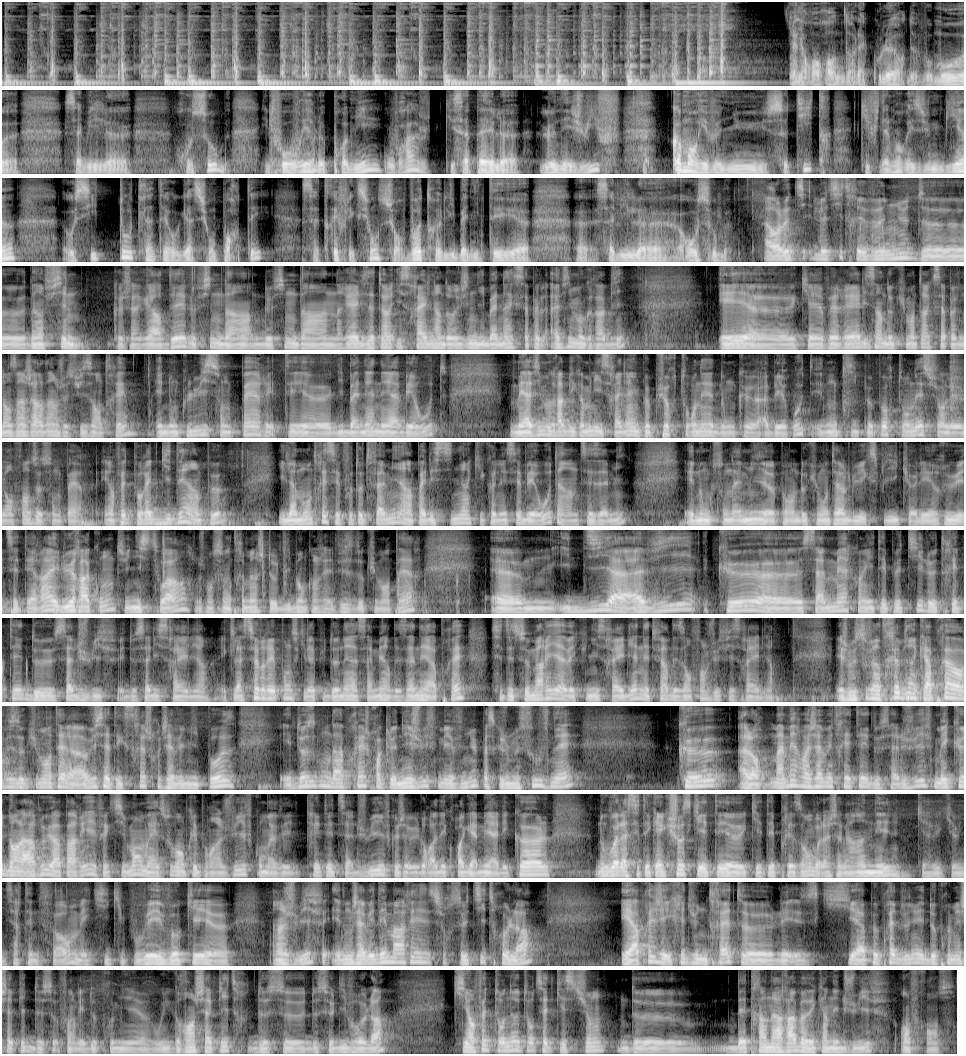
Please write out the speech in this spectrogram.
La couleur de vos mots, euh, Sabil euh, Roussoub, il faut ouvrir le premier ouvrage qui s'appelle euh, Le nez juif. Comment est venu ce titre qui finalement résume bien aussi toute l'interrogation portée, cette réflexion sur votre libanité, euh, euh, Sabil euh, Roussoub? Alors le, le titre est venu d'un film que j'ai regardé, le film d'un le film d'un réalisateur israélien d'origine libanaise qui s'appelle Avi Mograbi et euh, qui avait réalisé un documentaire qui s'appelle Dans un jardin, je suis entré. Et donc lui, son père était euh, libanais, né à Beyrouth. Mais Avi Mograbi, comme il est israélien, il ne peut plus retourner donc, euh, à Beyrouth et donc il peut pas retourner sur le- l'enfance de son père. Et en fait, pour être guidé un peu, il a montré ses photos de famille à un Palestinien qui connaissait Beyrouth, à un de ses amis. Et donc son ami, pendant le documentaire, lui explique les rues, etc. Et lui raconte une histoire. Je m'en souviens très bien, j'étais au Liban quand j'avais vu ce documentaire. Euh, il dit à Avi que euh, sa mère, quand il était petit, le traitait de sale juif et de sale israélien. Et que la seule réponse qu'il a pu donner à sa mère des années après, c'était de se marier avec une israélienne et de faire des enfants juifs israéliens. Et je me souviens très bien qu'après avoir vu ce documentaire et avoir vu cet extrait, je crois que j'avais mis pause. Et deux secondes après, je crois que le nez juif m'est venu parce que je me souvenais que, alors, ma mère m'a jamais traité de sale juif, mais que dans la rue à Paris, effectivement, on m'avait souvent pris pour un juif, qu'on m'avait traité de sale juif, que j'avais le droit des croix gammées à l'école. Donc voilà, c'était quelque chose qui était, euh, qui était présent. Voilà, j'avais un nez qui avait, une certaine forme et qui, pouvait évoquer euh, un juif. Et donc j'avais démarré sur ce titre-là. Et après, j'ai écrit d'une traite euh, ce qui est à peu près devenu les deux premiers chapitres de ce, enfin les deux premiers, oui, grands chapitres de ce, de ce livre-là, qui en fait tournait autour de cette question de d'être un arabe avec un nez juif en France.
